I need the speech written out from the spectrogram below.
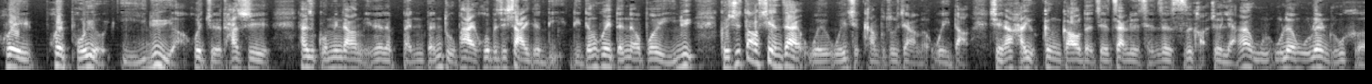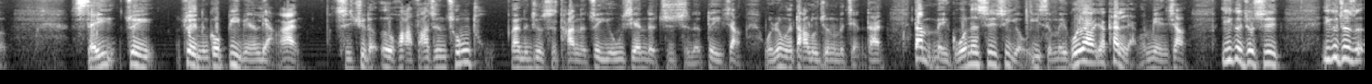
会会颇有疑虑啊，会觉得他是他是国民党里面的本本土派，会不会是下一个李李登辉等等，颇有疑虑。可是到现在为为止看不出这样的味道，显然还有更高的这个战略层次思考，就是两岸无无论无论如何，谁最最能够避免两岸持续的恶化发生冲突，那那就是他呢最优先的支持的对象。我认为大陆就那么简单，但美国呢是是有意思，美国要要看两个面向，一个就是一个就是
